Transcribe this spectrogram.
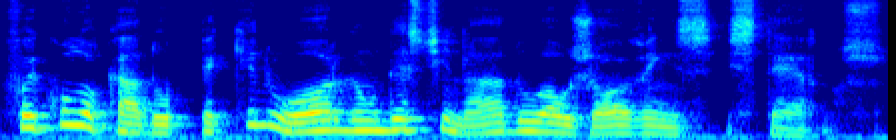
foi colocado o pequeno órgão destinado aos jovens externos.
